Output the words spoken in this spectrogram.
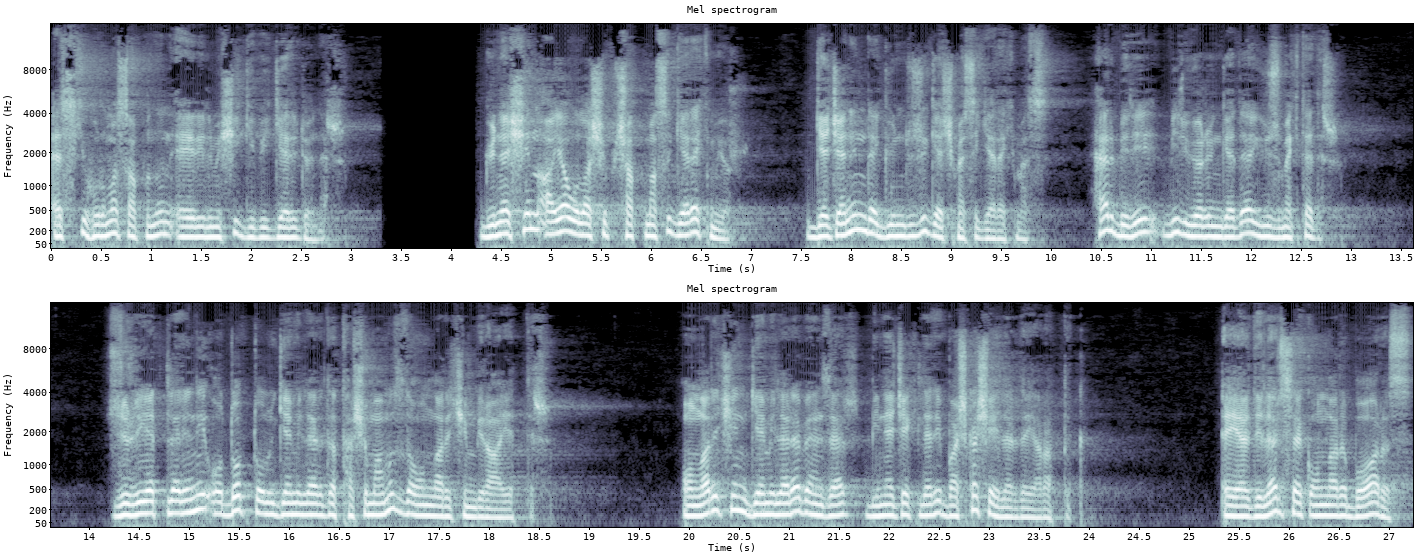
eski hurma sapının eğrilmişi gibi geri döner. Güneşin aya ulaşıp çatması gerekmiyor. Gecenin de gündüzü geçmesi gerekmez. Her biri bir yörüngede yüzmektedir. Zürriyetlerini o dop dolu gemilerde taşımamız da onlar için bir ayettir. Onlar için gemilere benzer binecekleri başka şeylerde yarattık. Eğer dilersek onları boğarız.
